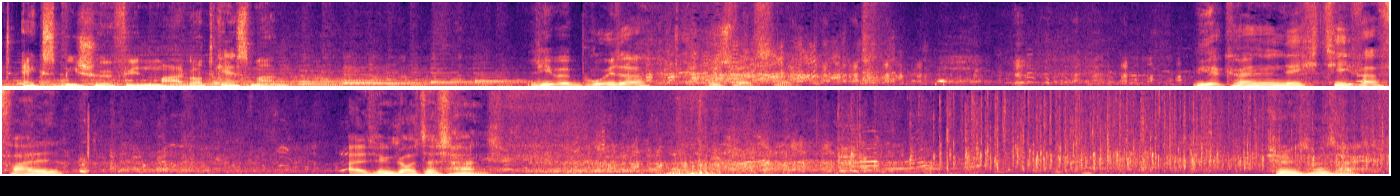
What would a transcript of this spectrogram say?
mit Ex-Bischöfin Margot Kessmann. Liebe Brüder und Schwestern, wir können nicht tiefer fallen als in Gottes Hand. Schönen Sonntag.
